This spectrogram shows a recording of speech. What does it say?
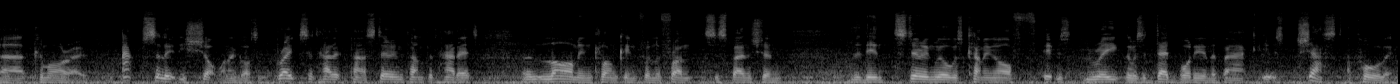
uh, Camaro absolutely shot when I got it. Brakes had had it, power steering pump had had it, an alarming clonking from the front suspension. The, the steering wheel was coming off. It was re- there was a dead body in the back. It was just appalling.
